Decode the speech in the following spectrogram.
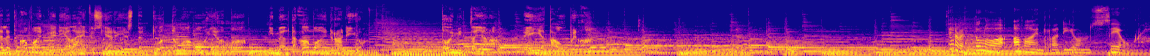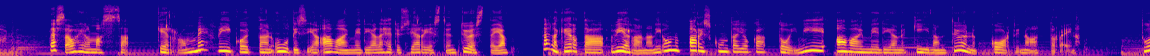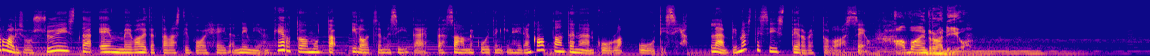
Kuuntelet Avainmedia-lähetysjärjestön tuottamaa ohjelmaa nimeltä Avainradio. Toimittajana Leija Taupila. Tervetuloa Avainradion seuraan. Tässä ohjelmassa kerromme viikoittain uutisia Avainmedia-lähetysjärjestön työstä ja Tällä kertaa vieraanani on pariskunta, joka toimii Avainmedian Kiinan työn koordinaattoreina. Turvallisuussyistä emme valitettavasti voi heidän nimiään kertoa, mutta iloitsemme siitä, että saamme kuitenkin heidän kauttaan tänään kuulla uutisia. Lämpimästi siis tervetuloa seuraan. Avainradio.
